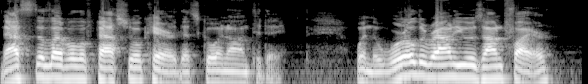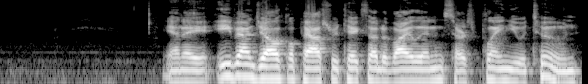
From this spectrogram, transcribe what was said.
That's the level of pastoral care that's going on today. When the world around you is on fire, and a evangelical pastor takes out a violin and starts playing you a tune,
